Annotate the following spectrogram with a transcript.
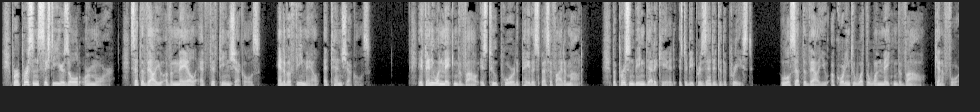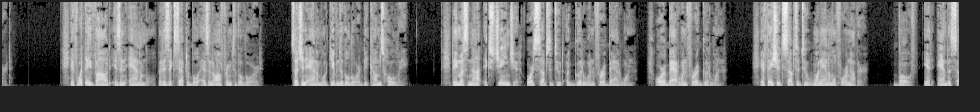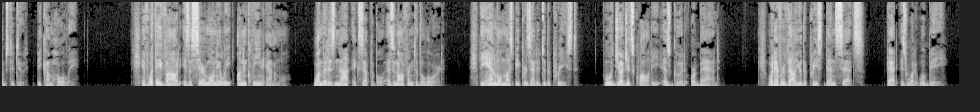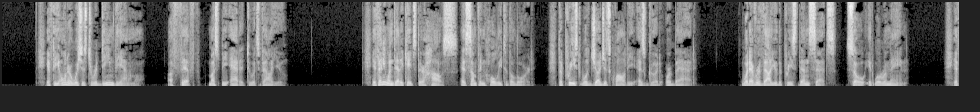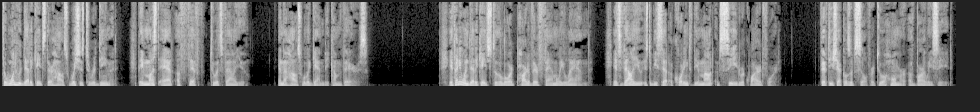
For a person 60 years old or more set the value of a male at 15 shekels and of a female at 10 shekels. If anyone making the vow is too poor to pay the specified amount the person being dedicated is to be presented to the priest who will set the value according to what the one making the vow can afford. If what they vowed is an animal that is acceptable as an offering to the lord such an animal given to the lord becomes holy. They must not exchange it or substitute a good one for a bad one or a bad one for a good one. If they should substitute one animal for another both it and the substitute become holy if what they vowed is a ceremonially unclean animal one that is not acceptable as an offering to the lord the animal must be presented to the priest who will judge its quality as good or bad. Whatever value the priest then sets that is what it will be. If the owner wishes to redeem the animal a fifth must be added to its value. If anyone dedicates their house as something holy to the lord the priest will judge its quality as good or bad. Whatever value the priest then sets so it will remain. If the one who dedicates their house wishes to redeem it they must add a fifth to its value and the house will again become theirs. If anyone dedicates to the lord part of their family land its value is to be set according to the amount of seed required for it. 50 shekels of silver to a homer of barley seed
